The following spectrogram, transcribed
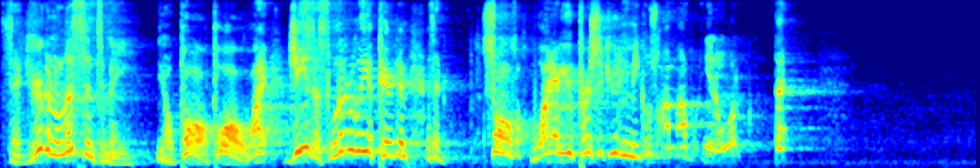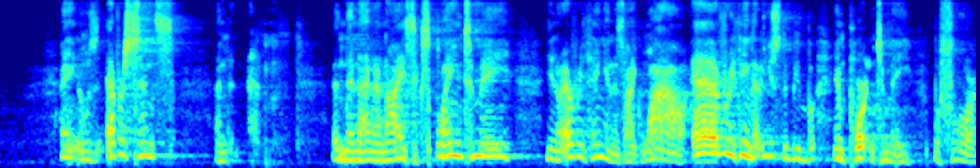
said, You're going to listen to me. You know, Paul, Paul, why? Jesus literally appeared to him and said, Saul, why are you persecuting me? He goes, I'm not, you know what? That. And it was ever since, and, and then Ananias explained to me, you know, everything, and it's like, wow, everything that used to be important to me before,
